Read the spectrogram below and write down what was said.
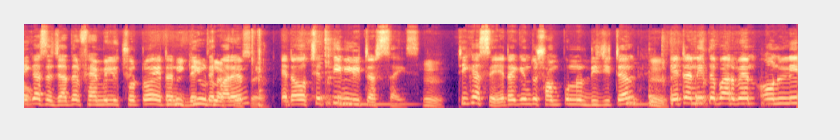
ঠিক আছে যাদের ফ্যামিলি ছোট এটা দেখতে পারেন। এটা হচ্ছে তিন লিটার সাইজ ঠিক আছে এটা কিন্তু সম্পূর্ণ ডিজিটাল এটা নিতে পারবেন অনলি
